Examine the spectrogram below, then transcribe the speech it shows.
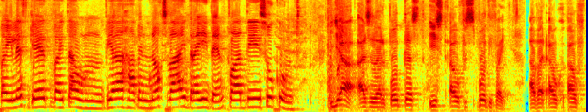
weil es geht weiter und wir haben noch zwei, drei Ideen für die Zukunft. Ja, also der Podcast ist auf Spotify, aber auch auf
